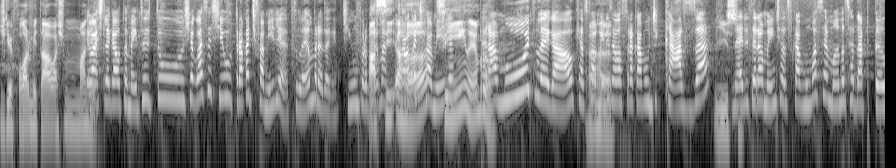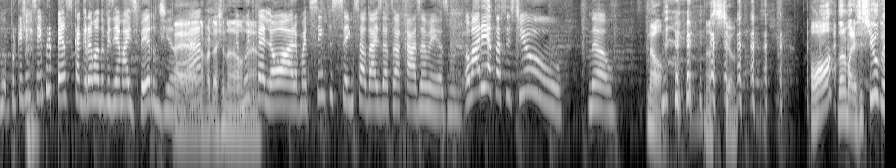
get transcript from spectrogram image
de reforma e tal. Eu acho Eu maneiro. acho legal também. Tu, tu chegou a assistir o Troca de Família? Tu lembra? Tinha um programa Assi- Troca aham, de Família. sim, lembro. Era muito legal, que as Aham. famílias elas trocavam de casa. Isso. Né? Literalmente, elas ficavam uma semana se adaptando. Porque a gente sempre pensa que a grama do vizinho é mais verde, né? É, na verdade não, É muito né? melhor, mas tu sempre sente saudade da tua casa mesmo. Ô Maria, tu assistiu? Não. Não, não assistiu. Ó, Dona Maria assistiu, viu?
